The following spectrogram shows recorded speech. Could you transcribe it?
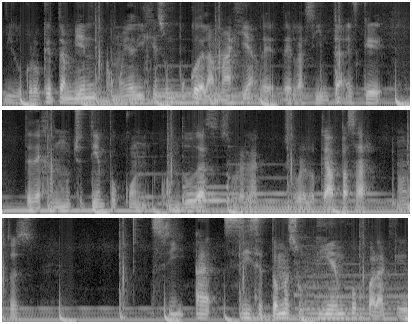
Digo, creo que también, como ya dije, es un poco de la magia de, la cinta, es que te dejan mucho tiempo con, dudas sobre, la, sobre lo que va a pasar, ¿no? Entonces, sí, ah, se toma su tiempo para que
